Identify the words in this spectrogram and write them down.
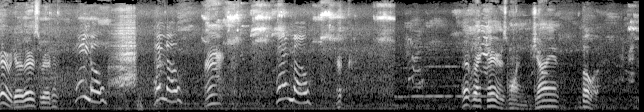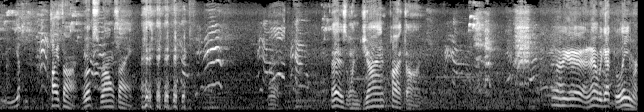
There we go, there's the red one. Hello. Hello. Ah, Hello. that right there is one giant boa. Yep. Python. Whoops, wrong thing. Yeah. That is one giant python. Oh yeah, now we got the lemur.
